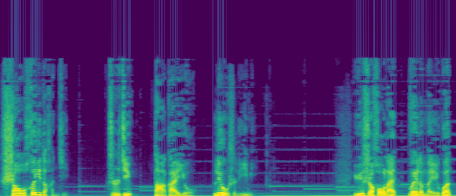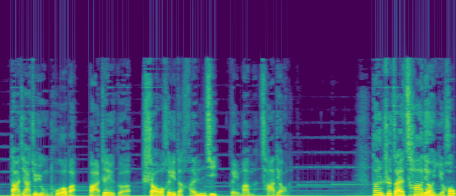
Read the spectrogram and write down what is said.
烧黑的痕迹。直径大概有六十厘米。于是后来为了美观，大家就用拖把把这个烧黑的痕迹给慢慢擦掉了。但是在擦掉以后，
